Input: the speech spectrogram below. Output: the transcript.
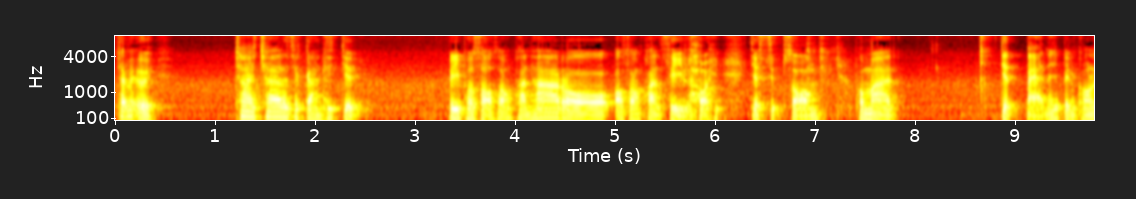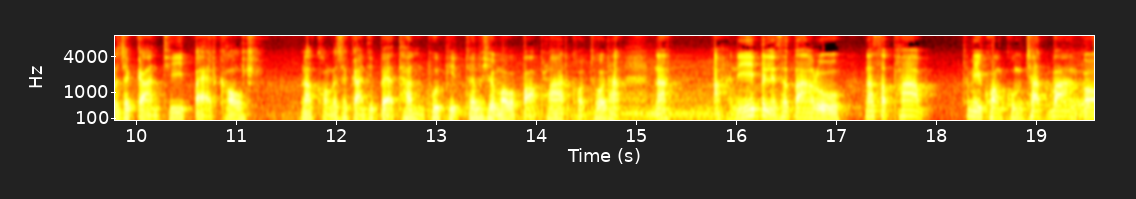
ใช่ไหมเอ่ยใช่ใช่รัชกาลที่เจ็ดปีพศสองพันห้าร้อยเอาสองพันสี่ร้อยเจ็ดสิบสองพอมาเจ็ดแปดน่าจะเป็นของรัชกาลที่แปดเขานะของรัชกาลที่แปดท่านพูดผิดท่านผู้ชมมาป่าพลาดขอโทษฮะนะอะนี้เป็นเหรียญสตางค์รูนะสภาพ ถ้ามีความคมชัดบ้างก็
